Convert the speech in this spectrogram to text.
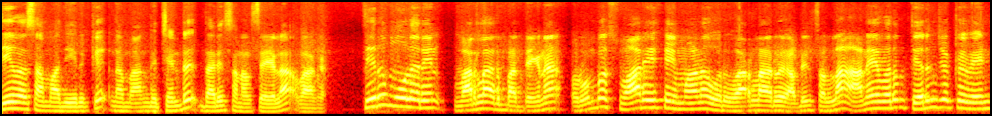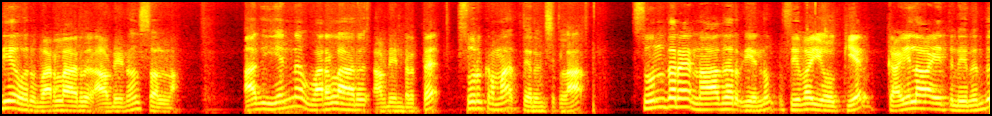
ஜீவ சமாதி இருக்கு. நம்ம அங்க சென்று தரிசனம் செய்யலாம். வாங்க. திருமூலரின் வரலாறு பார்த்தீங்கன்னா ரொம்ப சுவாரஸ்யமான ஒரு வரலாறு அப்படின்னு சொல்லலாம். அனைவரும் தெரிஞ்சுக்க வேண்டிய ஒரு வரலாறு அப்படின்னு சொல்லலாம். அது என்ன வரலாறு அப்படின்றத சுருக்கமா தெரிஞ்சுக்கலாம். சுந்தரநாதர் என்னும் சிவயோக்கியர் கைலாயத்திலிருந்து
